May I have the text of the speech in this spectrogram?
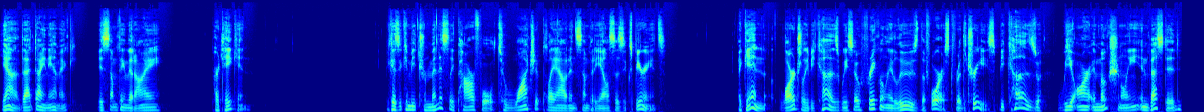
yeah, that dynamic is something that I partake in. Because it can be tremendously powerful to watch it play out in somebody else's experience. Again, largely because we so frequently lose the forest for the trees, because we are emotionally invested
